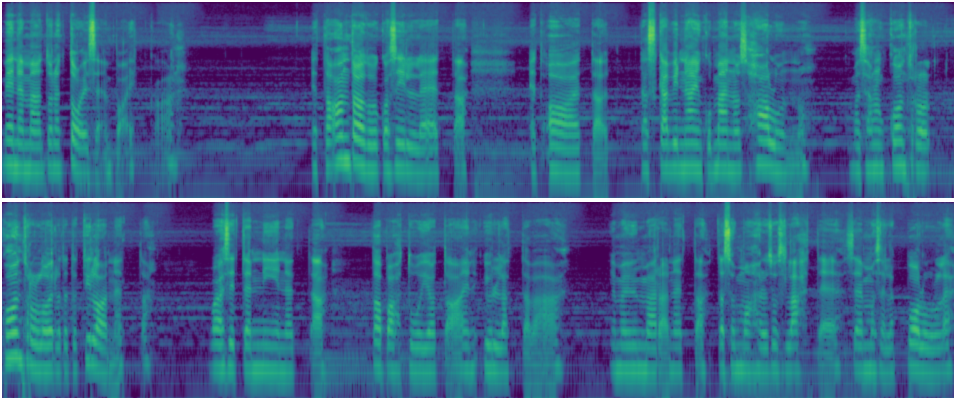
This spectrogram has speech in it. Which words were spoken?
menemään tuonne toiseen paikkaan. Että antautuuko sille, että, että, aa, että tässä kävi näin, kun mä en olisi halunnut, mä olisin halunnut kontro- kontrolloida tätä tilannetta, vai sitten niin, että tapahtuu jotain yllättävää ja mä ymmärrän, että tässä on mahdollisuus lähteä semmoiselle polulle,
